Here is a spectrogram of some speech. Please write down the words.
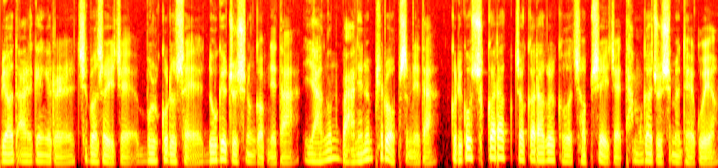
몇 알갱이를 집어서 이제 물그릇에 녹여주시는 겁니다. 양은 많이는 필요 없습니다. 그리고 숟가락 젓가락을 그 접시에 이제 담가 주시면 되고요.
